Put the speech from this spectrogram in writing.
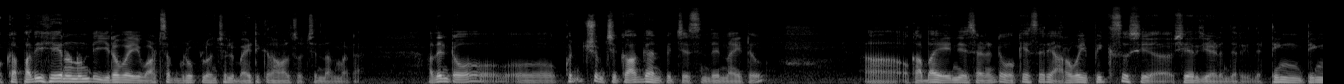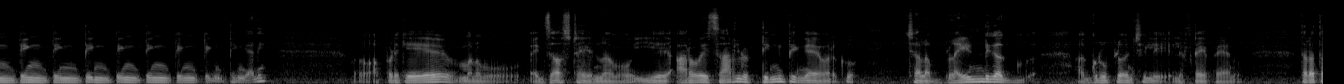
ఒక పదిహేను నుండి ఇరవై వాట్సాప్ గ్రూప్లోంచి వెళ్ళి బయటికి రావాల్సి వచ్చిందనమాట. అదేంటో కొంచెం చికాగ్గా అనిపించేసింది నైట్. ఒక అబ్బాయి ఏం చేశాడంటే ఒకేసారి అరవై పిక్స్ షేర్ చేయడం జరిగింది. టింగ్ టింగ్ టింగ్ టింగ్ టింగ్ టింగ్ టింగ్ టింగ్ టింగ్ టింగ్ అని. అప్పటికే మనము ఎగ్జాస్ట్ అయి ఉన్నాము. ఈ అరవై సార్లు టింగ్ టింగ్ అయ్యే వరకు చాలా బ్లైండ్గా ఆ గ్రూప్లోంచి లి- లిఫ్ట్ అయిపోయాను. తర్వాత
